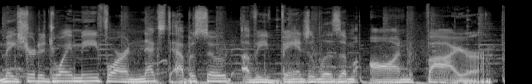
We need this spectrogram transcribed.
Make sure to join me for our next episode of Evangelism on Fire.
